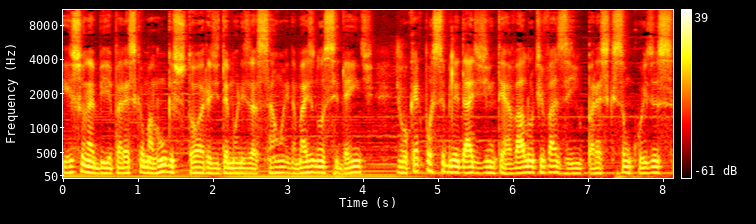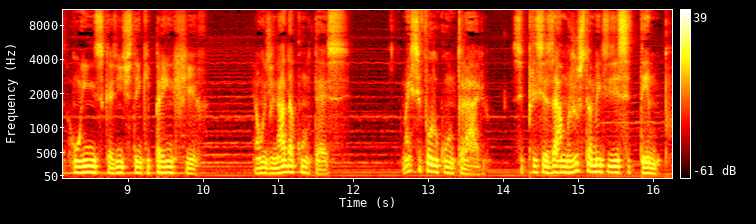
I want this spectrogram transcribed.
Isso, né, Bia, parece que é uma longa história de demonização, ainda mais no Ocidente, de qualquer possibilidade de intervalo ou de vazio. Parece que são coisas ruins que a gente tem que preencher. É onde nada acontece. Mas se for o contrário, se precisarmos justamente desse tempo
